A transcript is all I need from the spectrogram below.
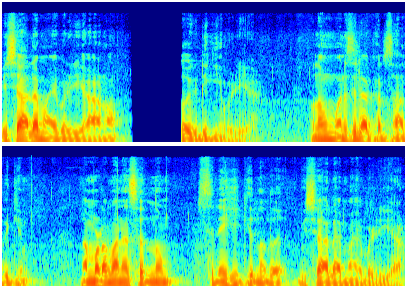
വിശാലമായ വഴിയാണോ? അതോ ഇടുങ്ങിയ വഴിയാണ്? നമുക്ക് മനസ്സിലാക്കാൻ സാധിക്കും നമ്മുടെ മനസ്സെന്നും സ്നേഹിക്കുന്നത് വിശാലമായ വഴിയാണ്.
